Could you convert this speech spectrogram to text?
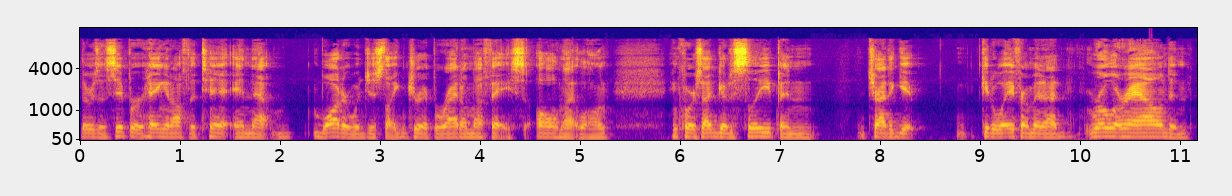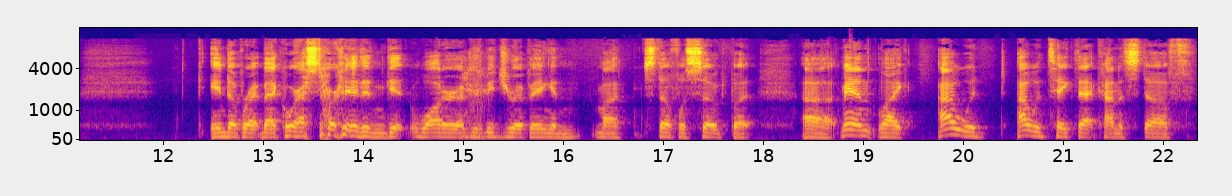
there was a zipper hanging off the tent, and that water would just like drip right on my face all night long. And of course, I'd go to sleep and try to get get away from it. I'd roll around and end up right back where I started and get water. I'd just be dripping and my stuff was soaked. But uh, man, like I would I would take that kind of stuff,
